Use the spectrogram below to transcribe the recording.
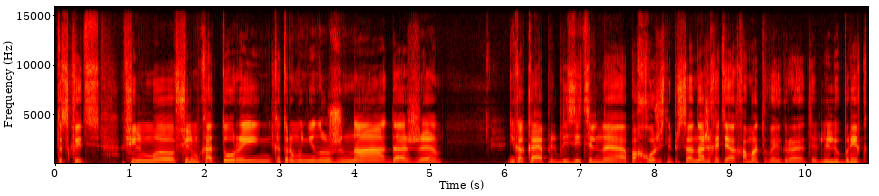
так сказать, фильм, фильм который, которому не нужна даже никакая приблизительная похожесть на персонажа, хотя Хаматова играет Лилю Брик.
